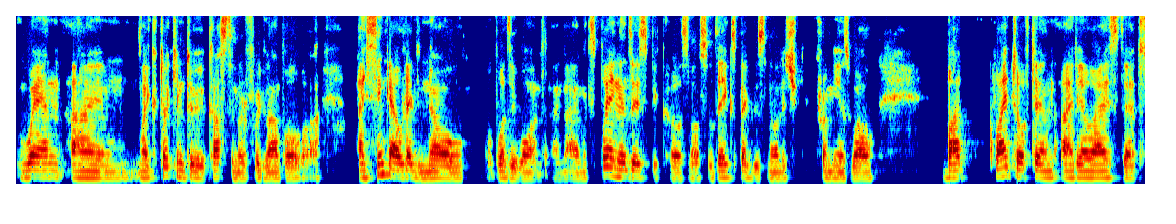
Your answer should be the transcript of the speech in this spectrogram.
when I'm like talking to a customer, for example, uh, I think I already know what they want. And I'm explaining this because also they expect this knowledge from me as well. But quite often I realize that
